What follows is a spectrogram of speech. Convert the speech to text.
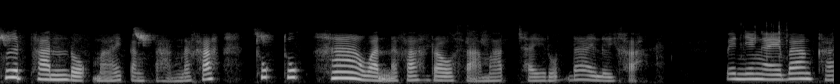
พืชพันธุ์ดอกไม้ต่างๆนะคะ ทุกๆ 5 วันนะคะ เราสามารถใช้รดได้เลยค่ะ เป็นยังไงบ้างคะ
